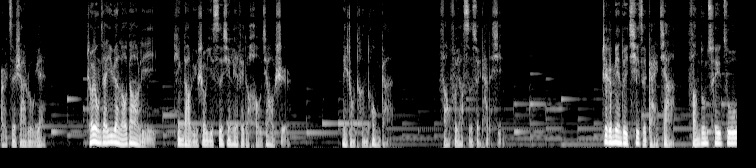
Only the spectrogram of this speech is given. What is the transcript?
而自杀入院。程勇在医院楼道里听到吕受益撕心裂肺的吼叫时，那种疼痛感，仿佛要撕碎他的心。这个面对妻子改嫁、房东催租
